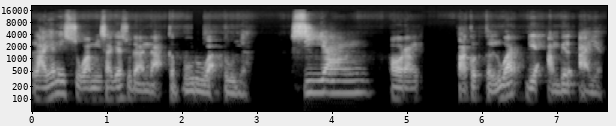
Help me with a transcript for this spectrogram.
layani suami saja sudah tidak keburu waktunya. Siang orang takut keluar, dia ambil air.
